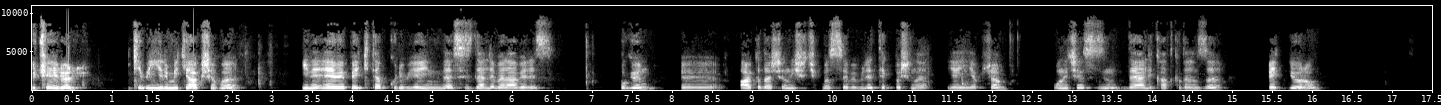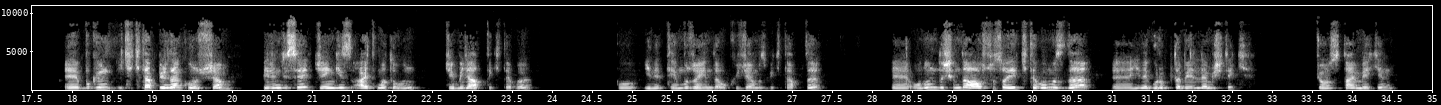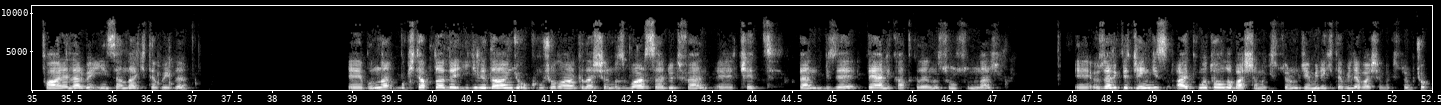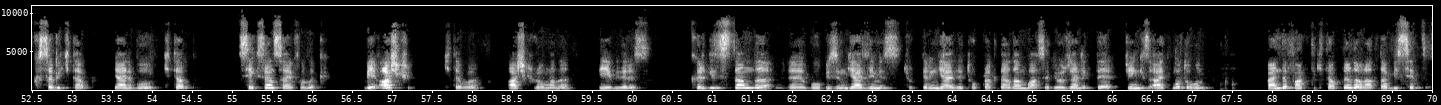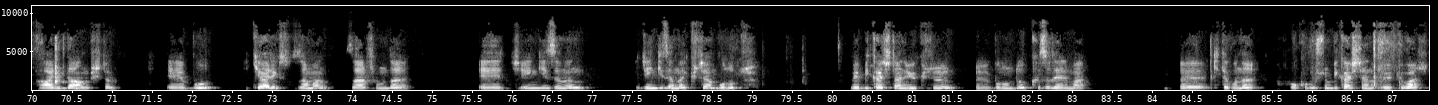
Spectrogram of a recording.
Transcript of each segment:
3 Eylül 2022 akşamı yine EVP Kitap Kulübü yayınında sizlerle beraberiz. Bugün e, arkadaşların işi çıkması sebebiyle tek başına yayın yapacağım. Onun için sizin değerli katkılarınızı bekliyorum. E, bugün iki kitap birden konuşacağım. Birincisi Cengiz Aytmatov'un Cemile adlı kitabı. Bu yine Temmuz ayında okuyacağımız bir kitaptı. Ee, onun dışında Ağustos ayı kitabımızda e, yine grupta belirlemiştik. John Steinbeck'in Fareler ve İnsanlar kitabıydı. E, bunlar, bu kitaplarla ilgili daha önce okumuş olan arkadaşlarımız varsa lütfen e, chatten bize değerli katkılarını sunsunlar. E, özellikle Cengiz Aytmatov'la başlamak istiyorum. Cemile kitabıyla başlamak istiyorum. Çok kısa bir kitap. Yani bu kitap 80 sayfalık bir aşk kitabı, aşk romanı diyebiliriz. Kırgızistan'da e, bu bizim geldiğimiz Türklerin geldiği topraklardan bahsediyor. Özellikle Cengiz Aytmatov'un bende farklı kitapları da var. Hatta bir set halinde almıştım. E, bu iki aylık zaman zarfında e, Cengiz Han'ın Cengiz Han'a Küsen Bulut ve birkaç tane öyküsünün e, bulunduğu Kızıl Elma e, kitabını okumuştum. Birkaç tane öykü var.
